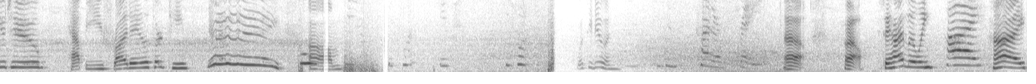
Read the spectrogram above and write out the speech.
YouTube! Happy Friday the 13th! Yay! Um, He's, he's, going, what's he doing? he's kind of afraid. Oh, well, say hi Lily. Hi. Hi.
